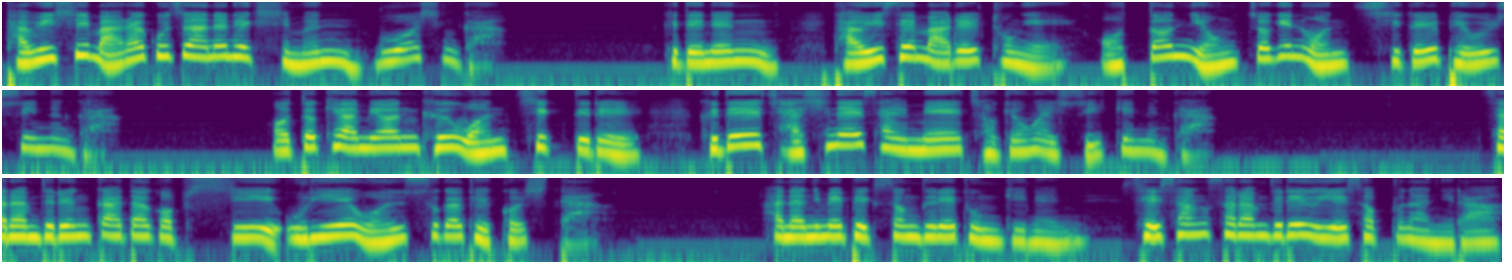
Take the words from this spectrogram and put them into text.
다윗이 말하고자 하는 핵심은 무엇인가? 그대는 다윗의 말을 통해 어떤 영적인 원칙을 배울 수 있는가? 어떻게 하면 그 원칙들을 그대 자신의 삶에 적용할 수 있겠는가? 사람들은 까닭 없이 우리의 원수가 될 것이다. 하나님의 백성들의 동기는 세상 사람들에 의해서뿐 아니라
